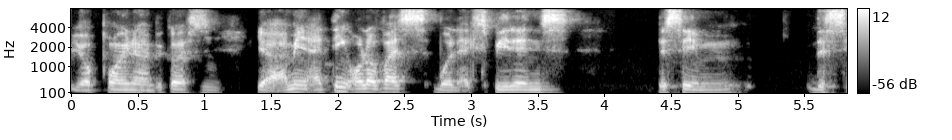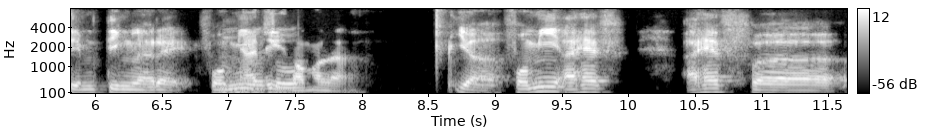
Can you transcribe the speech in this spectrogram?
your point ah because Mm. yeah, I mean, I think all of us will experience the same the same thing lah, right? For me I also, normal lah. yeah, for me, I have I have uh,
